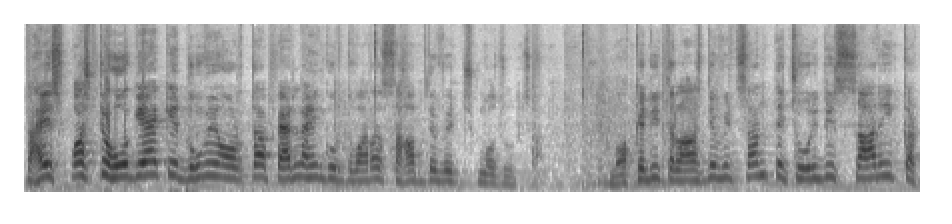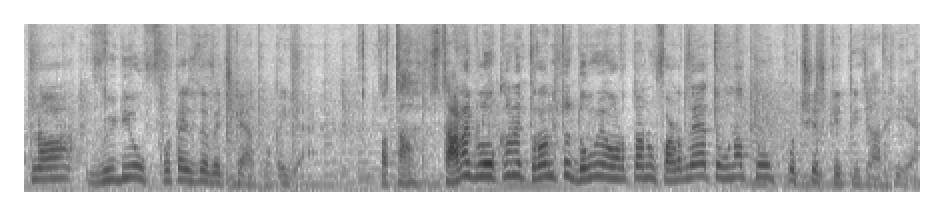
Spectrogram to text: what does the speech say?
ਤਾਂ ਇਹ ਸਪਸ਼ਟ ਹੋ ਗਿਆ ਕਿ ਦੋਵੇਂ ਔਰਤਾਂ ਪਹਿਲਾਂ ਹੀ ਗੁਰਦੁਆਰਾ ਸਾਹਿਬ ਦੇ ਵਿੱਚ ਮੌਜੂਦ ਸਨ। ਮੌਕੇ ਦੀ ਤਲਾਸ਼ ਦੇ ਵਿੱਚ ਸਨ ਤੇ ਚੋਰੀ ਦੀ ਸਾਰੀ ਘਟਨਾ ਵੀਡੀਓ ਫੁਟੇਜ ਦੇ ਵਿੱਚ ਕੈਦ ਹੋ ਗਈ ਹੈ। ਪਤਾ ਸਥਾਨਕ ਲੋਕਾਂ ਨੇ ਤੁਰੰਤ ਦੋਵੇਂ ਔਰਤਾਂ ਨੂੰ ਫੜ ਲਿਆ ਤੇ ਉਹਨਾਂ ਤੋਂ ਪੁੱਛਗਿੱਛ ਕੀਤੀ ਜਾ ਰਹੀ ਹੈ।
